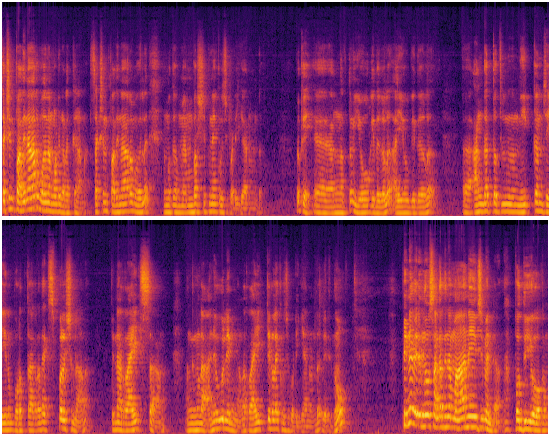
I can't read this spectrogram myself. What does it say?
സെക്ഷൻ പതിനാറ് മുതൽ അങ്ങോട്ട് കിടക്കുകയാണ്. സെക്ഷൻ പതിനാറ് മുതൽ നമുക്ക് മെമ്പർഷിപ്പിനെ കുറിച്ച് പഠിക്കാനുണ്ട്. ഓക്കെ അംഗത്വം യോഗ്യതകൾ അയോഗ്യതകൾ അംഗത്വത്തിൽ നിന്ന് നീക്കം ചെയ്യലും പുറത്താക്കുന്നത് എക്സ്പൾഷനാണ് പിന്നെ റൈറ്റ്സ് ആണ്. അംഗങ്ങളുടെ ആനുകൂല്യങ്ങളാണ് റൈറ്റുകളെ കുറിച്ച് പഠിക്കാനുണ്ട്. വരുന്നു. പിന്നെ വരുന്നു സംഘത്തിന്റെ മാനേജ്മെന്റ് ആണ്. പൊതുയോഗം.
